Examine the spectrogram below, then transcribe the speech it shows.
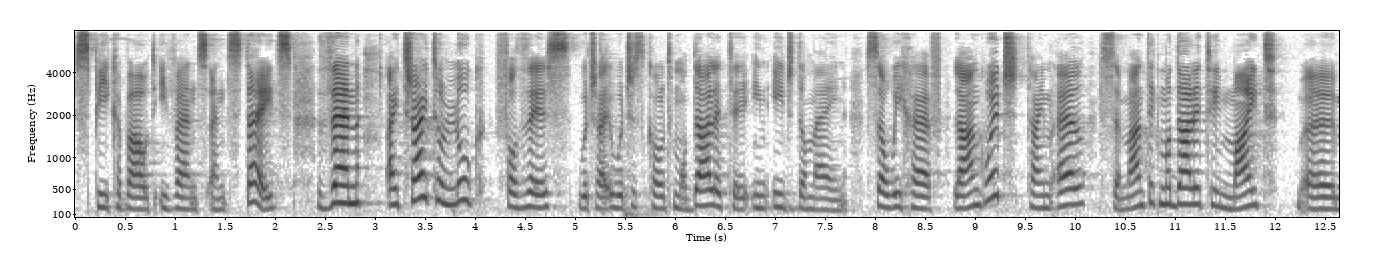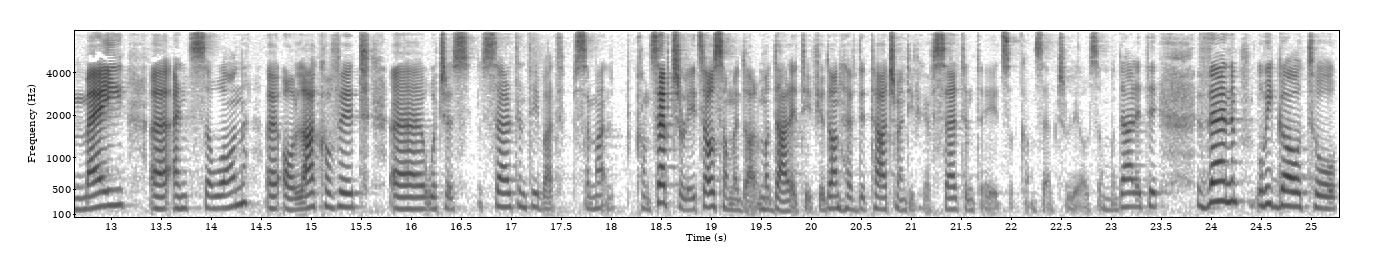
speak about events and states, then I try to look for this, which, I, which is called modality in each domain. So we have language, time L, semantic modality, might, uh, may, uh, and so on, uh, or lack of it, which is certainty, but conceptually it's also modality. If you don't have detachment, if you have certainty, it's conceptually also modality. Then we go to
